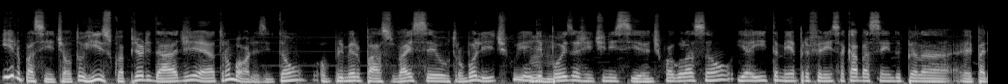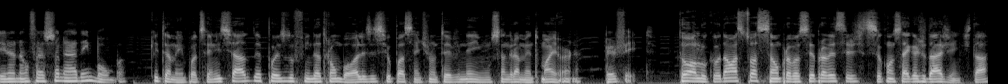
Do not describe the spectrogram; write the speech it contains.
E no paciente alto risco, a prioridade é a trombólise. Então, o primeiro passo vai ser o trombolítico e aí Uhum. depois a gente inicia a anticoagulação e aí também a preferência acaba sendo pela heparina não fracionada em bomba. Que também pode ser iniciado depois do fim da trombólise, se o paciente não teve nenhum sangramento maior, né? Perfeito. Então, ó, Luca, eu vou dar uma situação pra você pra ver se você consegue ajudar a gente, tá?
